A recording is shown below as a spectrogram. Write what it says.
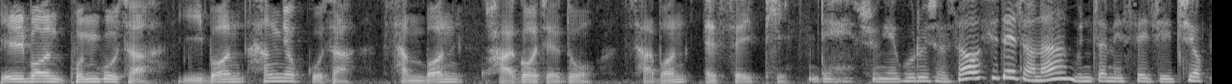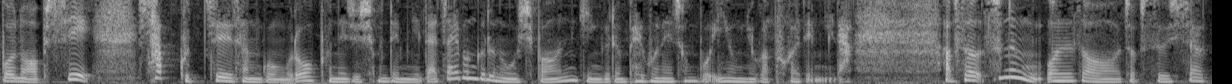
1번 본고사, 2번 학력고사, 3번 과거제도, 4번 SAT. 네, 중에 고르셔서 휴대전화, 문자메시지, 지역번호 없이 샵 9730으로 보내주시면 됩니다. 짧은 글은 50원, 긴 글은 100원의 정보 이용료가 부과됩니다. 앞서 수능 원서 접수 시작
